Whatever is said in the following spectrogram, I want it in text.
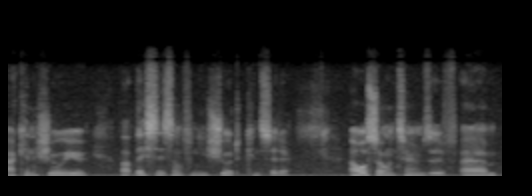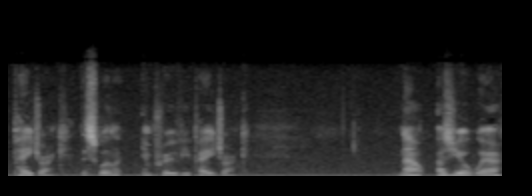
I can assure you that this is something you should consider. Also in terms of um, PageRank, this will improve your PageRank. Now as you're aware,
